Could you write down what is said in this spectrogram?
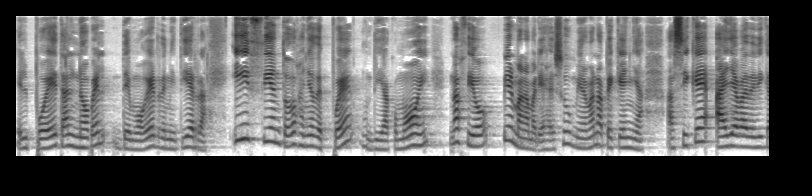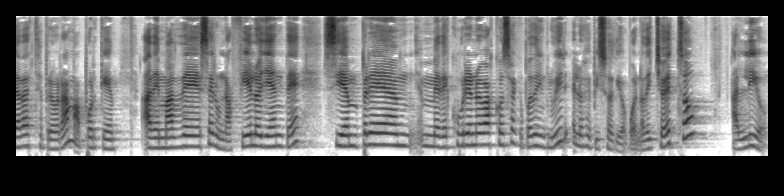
el poeta, el Nobel de Moguer de mi tierra. Y 102 años después, un día como hoy, nació mi hermana María Jesús, mi hermana pequeña. Así que a ella va dedicada este programa, porque además de ser una fiel oyente, siempre mm, me descubre nuevas cosas que puedo incluir en los episodios. Bueno, dicho esto, al lío.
